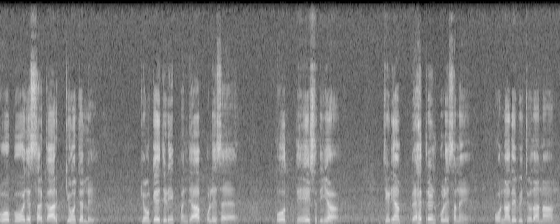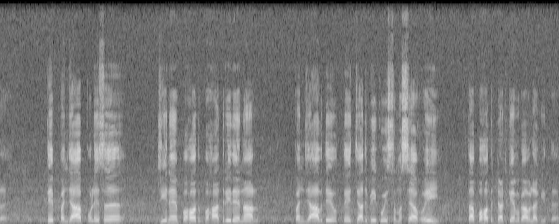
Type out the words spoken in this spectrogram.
ਉਹ ਬੋਝ ਸਰਕਾਰ ਕਿਉਂ ਚੱਲੇ ਕਿਉਂਕਿ ਜਿਹੜੀ ਪੰਜਾਬ ਪੁਲਿਸ ਹੈ, ਉਹ ਦੇਸ਼ ਦੀਆਂ ਜਿਹੜੀਆਂ ਬਿਹਤਰੀਨ ਪੁਲਿਸ ਨੇ, ਉਹਨਾਂ ਦੇ ਵਿੱਚ ਉਹਦਾ ਨਾਮ ਆਉਂਦਾ ਹੈ ਤੇ ਪੰਜਾਬ ਪੁਲਿਸ ਜਿਨੇ ਬਹੁਤ ਬਹਾਦਰੀ ਦੇ ਨਾਲ ਪੰਜਾਬ ਦੇ ਉੱਤੇ ਜਦ ਵੀ ਕੋਈ ਸਮੱਸਿਆ ਹੋਈ, ਤਾਂ ਬਹੁਤ ਡਟ ਕੇ ਮੁਕਾਬਲਾ ਕੀਤਾ ਹੈ।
